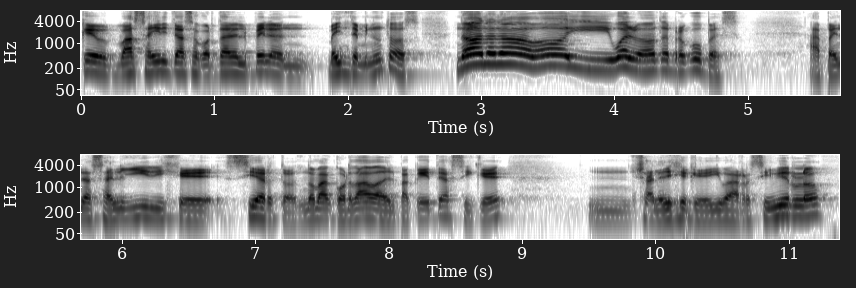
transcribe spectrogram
¿qué? ¿Vas a ir y te vas a cortar el pelo en 20 minutos? No, no, no, voy y vuelvo, no te preocupes. Apenas salí dije, cierto, no me acordaba del paquete, así que mm, ya le dije que iba a recibirlo,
